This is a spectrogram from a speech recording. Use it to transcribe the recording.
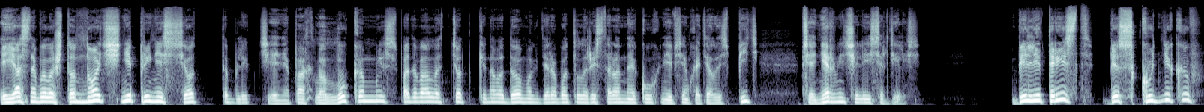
и ясно было, что ночь не принесет облегчения. Пахло луком из подвала теткиного дома, где работала ресторанная кухня, и всем хотелось пить. Все нервничали и сердились. Билетрист Бескудников,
